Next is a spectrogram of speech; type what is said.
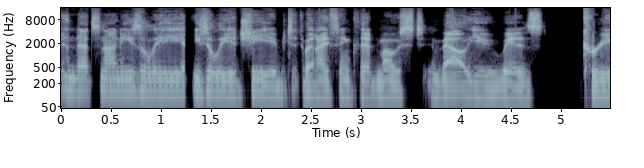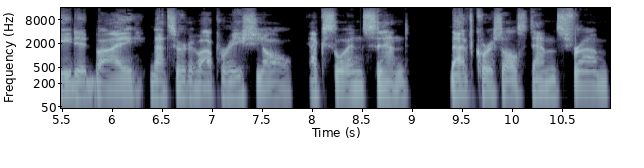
And that's not easily, easily achieved. But I think that most value is created by that sort of operational excellence. And that, of course, all stems from,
